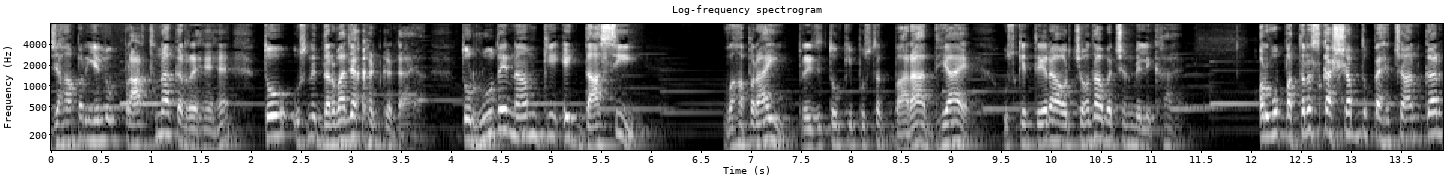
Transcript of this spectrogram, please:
जहाँ पर ये लोग प्रार्थना कर रहे हैं तो उसने दरवाज़ा खटखटाया तो रूदे नाम की एक दासी वहाँ पर आई प्रेरितों की पुस्तक बारह अध्याय उसके तेरह और चौदह वचन में लिखा है और वो पत्रस का शब्द पहचान कर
